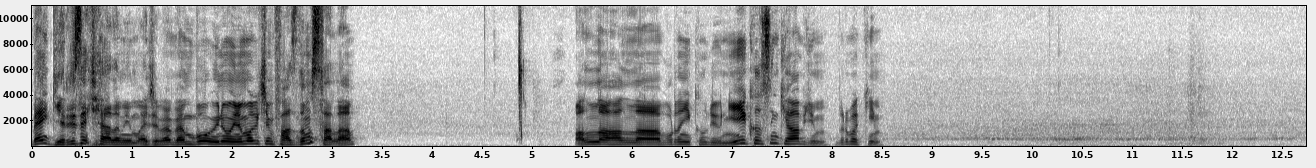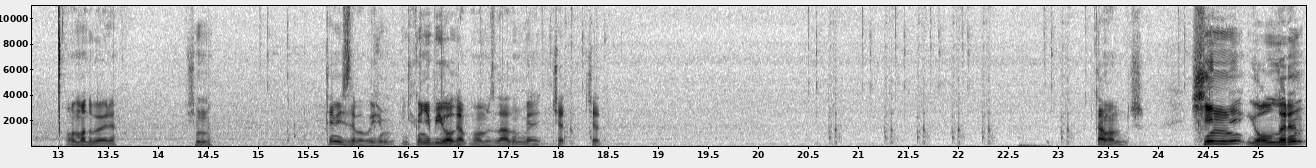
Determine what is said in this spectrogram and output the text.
Ben geri zekalı mıyım acaba? Ben bu oyunu oynamak için fazla mı salam? Allah Allah. Buradan yıkılıyor. Niye yıkılsın ki abicim? Dur bakayım. Olmadı böyle. Şimdi. Temizle babacım. İlk önce bir yol yapmamız lazım. Böyle çat çat. Tamamdır. Şimdi yolların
